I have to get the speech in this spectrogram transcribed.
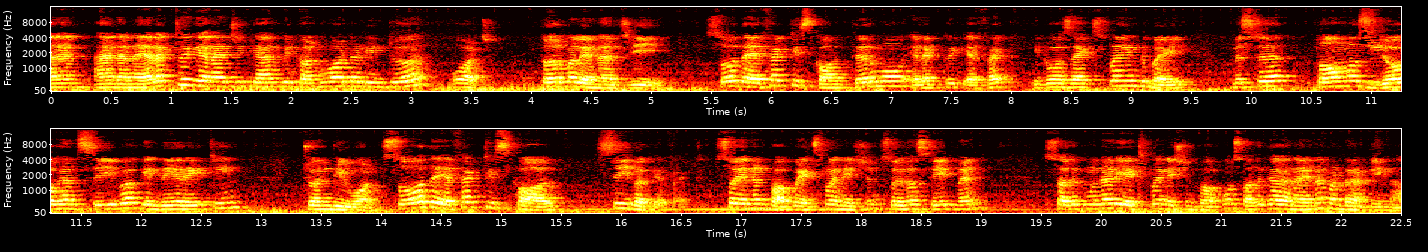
and and an electric energy can be converted into a what? Thermal energy. So the effect is called thermoelectric effect it was explained by mr thomas johann seebeck in the year 1821 so the effect is called seebeck effect so என்னன்னு பார்ப்போம் explanation so இதான் statement so அதுக்கு முன்னாடி explanation பார்ப்போம் so அதுக்காக நான் என்ன பண்றேன் அப்படின்னா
